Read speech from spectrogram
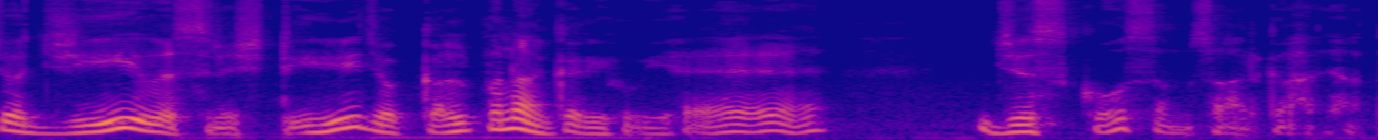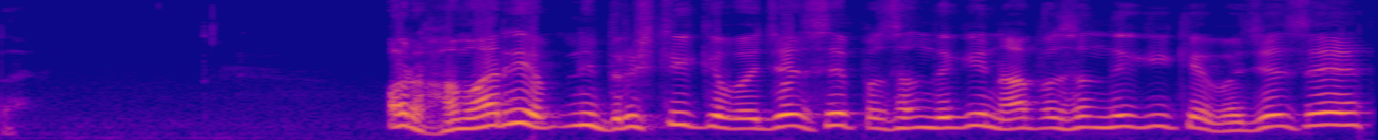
जो जीव सृष्टि, जो कल्पना करी हुई है, जिसको संसार कहा जाता है। और हमारी अपनी दृष्टि के वजह से, पसंदगी, नापसंदगी के वजह से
